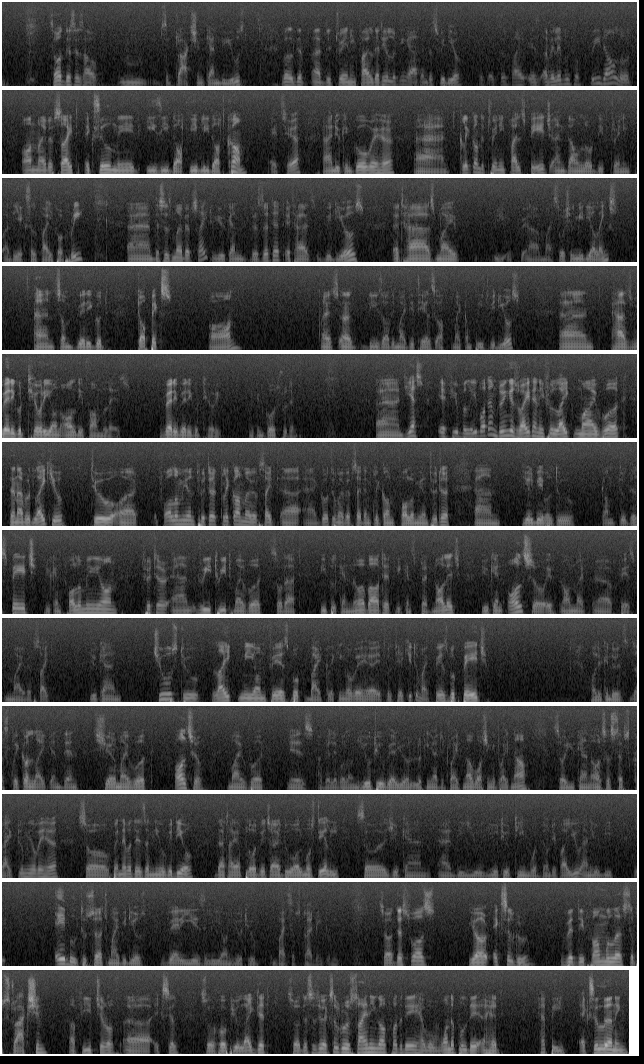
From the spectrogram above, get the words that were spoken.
So this is how mm, subtraction can be used. Well the, uh, the training file that you're looking at in this video this excel file is available for free download on my website excelmadeeasy.weebly.com it's here and you can go over here and click on the training files page and download the training uh, the excel file for free. And this is my website. You can visit it. It has videos. It has my uh, my social media links and some very good topics on uh, these are the, my details of my complete videos and has very good theory on all the formulas. Very very good theory. You can go through them and yes if you believe what I'm doing is right and if you like my work then I would like you to uh, follow me on Twitter. Click on my website uh, uh, go to my website and click on follow me on Twitter and you'll be able to come to this page. You can follow me on Twitter and retweet my work so that people can know about it. We can spread knowledge. You can also if on my uh, face my website you can choose to like me on Facebook by clicking over here. It will take you to my Facebook page. All you can do is just click on like and then share my work. Also my work is available on YouTube where you're looking at it right now watching it right now. So you can also subscribe to me over here. So whenever there's a new video that I upload which I do almost daily so you can uh, the YouTube team would notify you and you'll be able to search my videos very easily on YouTube by subscribing to me. So this was your Excel Guru with the formula subtraction, a feature of uh, Excel. So hope you liked it. So this is your Excel Guru signing off for the day. Have a wonderful day ahead. Happy Excel learning.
